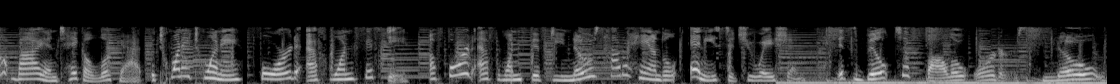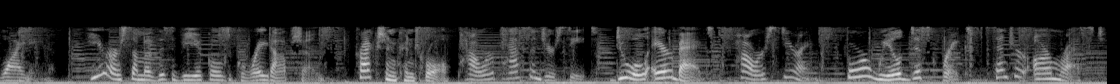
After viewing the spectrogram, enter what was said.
Stop by and take a look at the 2020 Ford F-150. A Ford F-150 knows how to handle any situation. It's built to follow orders, no whining. Here are some of this vehicle's great options. Traction control, power passenger seat, dual airbags, power steering, four-wheel disc brakes, center armrest,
